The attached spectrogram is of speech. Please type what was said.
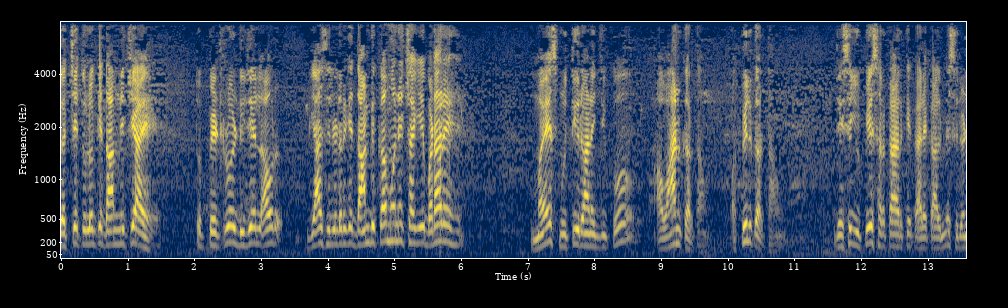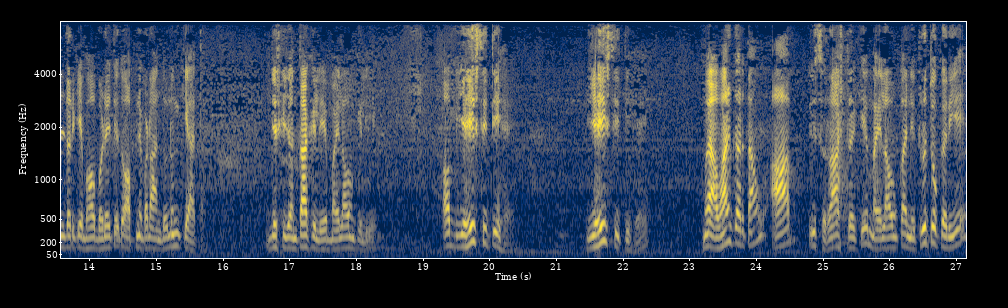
कच्चे तेलों के दाम नीचे आए हैं। तो पेट्रोल डीजल और गैस सिलेंडर के दाम भी कम होने चाहिए बढ़ा रहे हैं। मैं स्मृति ईरानी जी को आह्वान करता हूँ। अपील करता हूँ। जैसे यूपीए सरकार के कार्यकाल में सिलेंडर के भाव बढ़े थे तो आपने बड़ा आंदोलन किया था देश की जनता के लिए महिलाओं के लिए। अब यही स्थिति है यही स्थिति है। मैं आह्वान करता हूँ आप इस राष्ट्र के महिलाओं का नेतृत्व करिए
